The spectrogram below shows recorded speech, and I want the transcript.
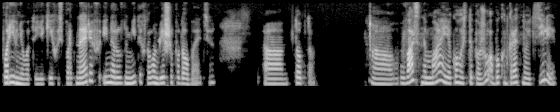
порівнювати якихось партнерів і не розуміти, хто вам більше подобається. Е, Тобто у вас немає якогось типажу або конкретної цілі,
